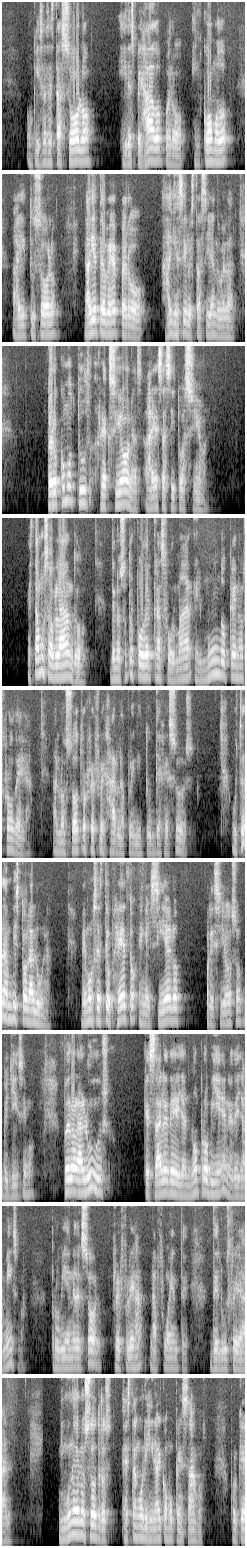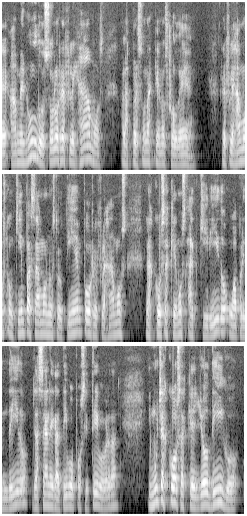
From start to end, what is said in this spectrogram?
o quizás estás solo y despejado pero incómodo ahí tú solo Nadie te ve, pero alguien sí lo está haciendo, ¿verdad? Pero ¿cómo tú reaccionas a esa situación? Estamos hablando de nosotros poder transformar el mundo que nos rodea a nosotros reflejar la plenitud de Jesús. Ustedes han visto la luna. Vemos este objeto en el cielo, precioso, bellísimo, pero la luz que sale de ella no proviene de ella misma, proviene del sol refleja la fuente de luz real. Ninguno de nosotros es tan original como pensamos, porque a menudo solo reflejamos a las personas que nos rodean. Reflejamos con quién pasamos nuestro tiempo, reflejamos las cosas que hemos adquirido o aprendido, ya sea negativo o positivo, ¿verdad? Y muchas cosas que yo digo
